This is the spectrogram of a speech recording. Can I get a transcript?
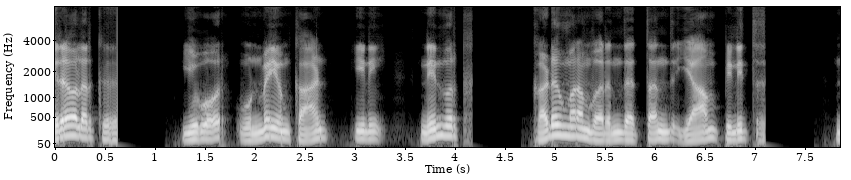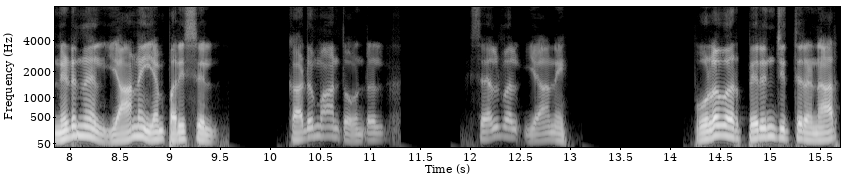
இரவலர்க்கு இவோர் உண்மையும் காண் இனி. நின்வர்க்கு கடுமரம் வருந்த தந்து யாம் பிணித்து நெடுநல் யானையம் பரிசில் கடுமான் தோன்றல் செல்வல் யானை. புலவர் பெருஞ்சித்திரனார்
